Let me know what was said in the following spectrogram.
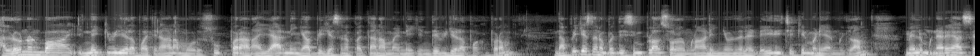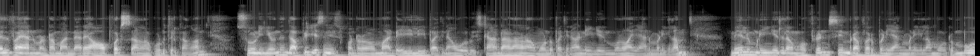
ஹலோ நண்பா இன்றைக்கி வீடியோவில் பார்த்தீங்கன்னா நம்ம ஒரு சூப்பரான யார் நீங்கள் அப்ளிகேஷனை பற்றி தான் நம்ம இன்றைக்கி இந்த வீடியோவில் பார்க்க போகிறோம் இந்த அப்ளிகேஷனை பற்றி சிம்பிளாக சொல்லணும்னா நீங்கள் வந்து இல்லை டெய்லி செக்இன் பண்ணி ஆரம்பிக்கலாம் மேலும் நிறையா செல்ஃபாக ஏர்ன் பண்ணுற மாதிரி நிறைய ஆஃபர்ஸ் எல்லாம் கொடுத்துருக்காங்க. ஸோ நீங்கள் வந்து இந்த அப்ளிகேஷன் யூஸ் பண்ணுற மூலமாக டெய்லி பார்த்தீங்கன்னா ஒரு ஸ்டாண்டர்டான அமௌண்ட் பார்த்தீங்கன்னா நீங்கள் இது மூலமாக ஏர்ன் பண்ணிக்கலாம். மேலும் நீங்கள் இதில் உங்கள் ஃப்ரெண்ட்ஸையும் ரெஃபர் பண்ணி ஏன் பண்ணிக்கலாம். ஒரு ரொம்ப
